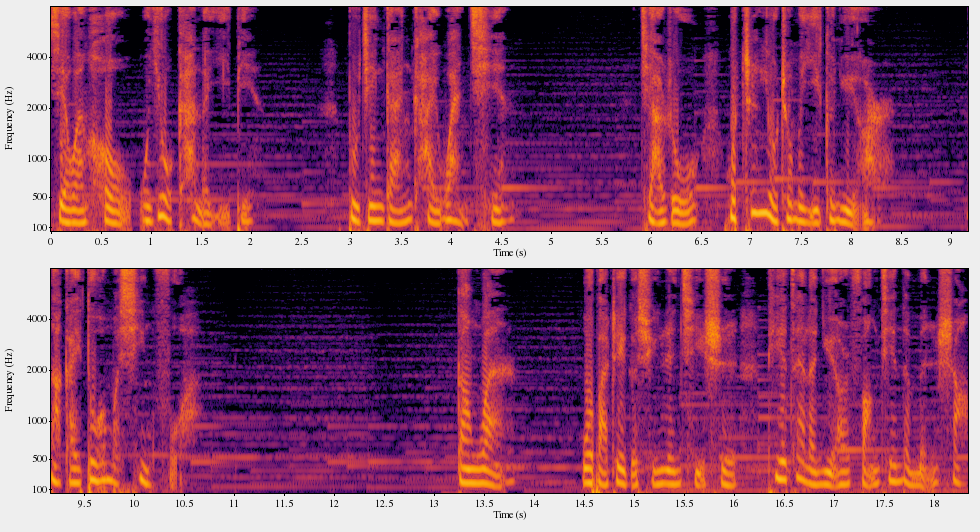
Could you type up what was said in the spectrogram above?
写完后，我又看了一遍，不禁感慨万千。假如我真有这么一个女儿，那该多么幸福啊！当晚，我把这个寻人启事贴在了女儿房间的门上，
